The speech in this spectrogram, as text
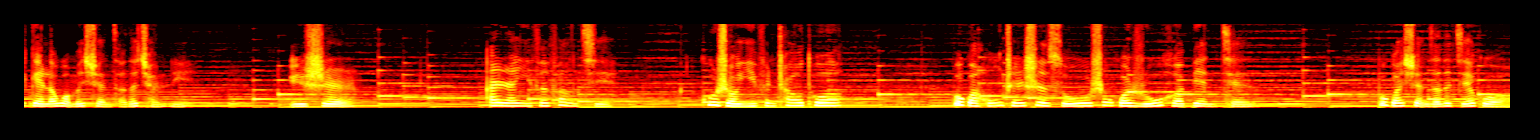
也给了我们选择的权利，于是，安然一份放弃，固守一份超脱。不管红尘世俗生活如何变迁，不管选择的结果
